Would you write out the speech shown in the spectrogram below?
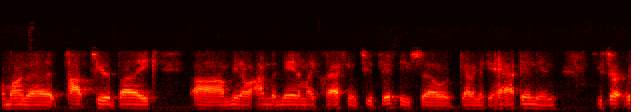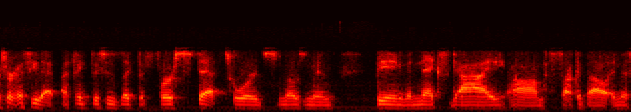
I'm on a top tier bike. Um, you know, I'm the man in my class in the 250, so got to make it happen. And you start, we're starting to see that. I think this is like the first step towards Mosiman being the next guy um, to talk about in this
